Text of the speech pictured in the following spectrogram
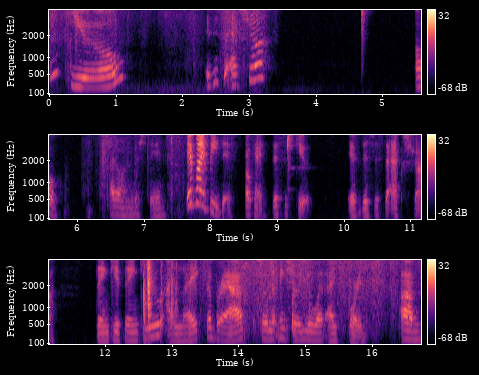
Thank you. Is this the extra? Oh, I don't understand. It might be this. Okay, this is cute. If this is the extra. Thank you, thank you. I like the brass. So let me show you what I scored. Um,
